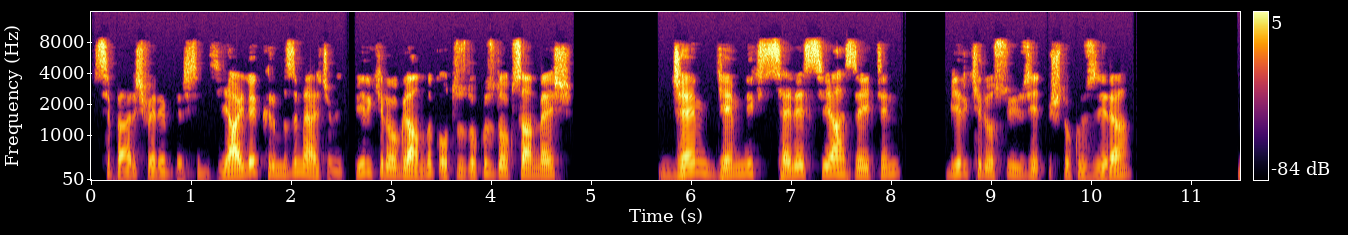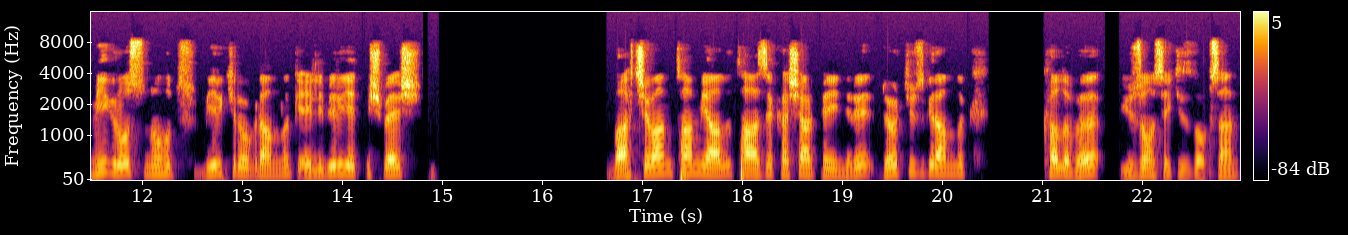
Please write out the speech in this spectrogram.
sipariş verebilirsiniz. Yayla kırmızı mercimek 1 kilogramlık 39.95. Cem gemlik sele siyah zeytin 1 kilosu 179 lira. Migros nohut 1 kilogramlık 51.75. Bahçıvan tam yağlı taze kaşar peyniri 400 gramlık kalıbı 118.90.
